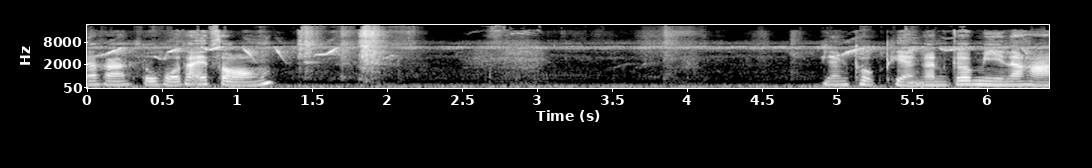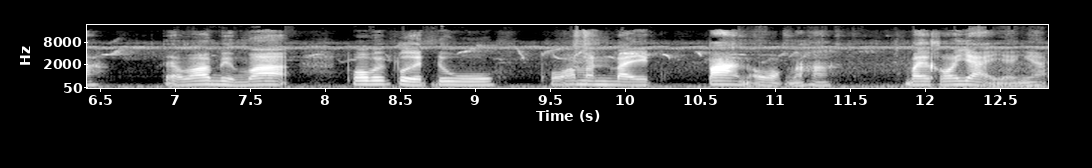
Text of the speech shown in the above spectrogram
นะคะ สุโขทัยสองยังถกเถียงกันก็มีนะคะ แต่ว่าบิ่มว่าพอไปเปิดดู เพราะว่ามันใบป้านออกนะคะ ใบเขาใหญ่อย่างเงี้ย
